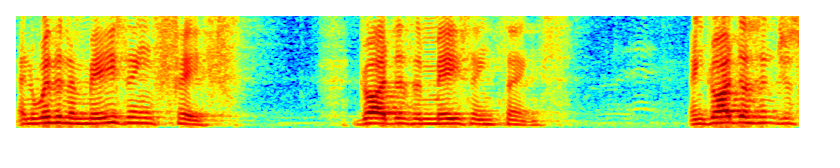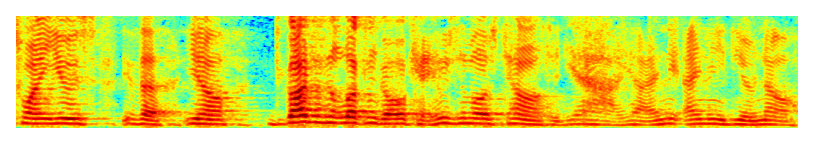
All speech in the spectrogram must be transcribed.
And with an amazing faith, God does amazing things. And God doesn't just want to use the, you know, God doesn't look and go, okay, who's the most talented? Yeah, yeah, I need, I need you. No.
